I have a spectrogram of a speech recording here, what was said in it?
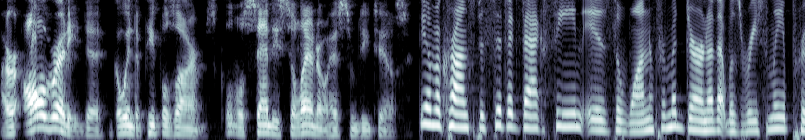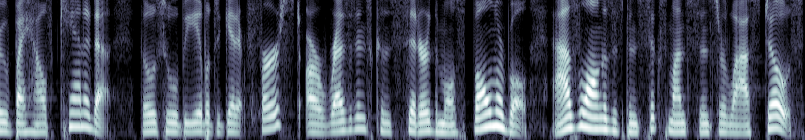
are all ready to go into people's arms. Global Sandy Salerno has some details. The Omicron specific vaccine is the one from Moderna that was recently approved by Health Canada. Those who will be able to get it first are residents considered the most vulnerable, as long as it's been six months since their last dose.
